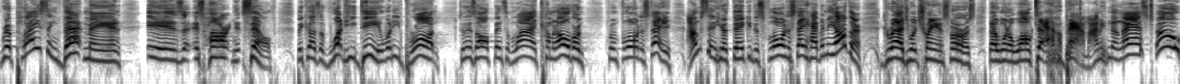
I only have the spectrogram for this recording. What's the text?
replacing that man is, is hard in itself because of what he did, what he brought to this offensive line coming over from Florida State. I'm sitting here thinking, does Florida State have any other graduate transfers that want to walk to Alabama? I mean, the last two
